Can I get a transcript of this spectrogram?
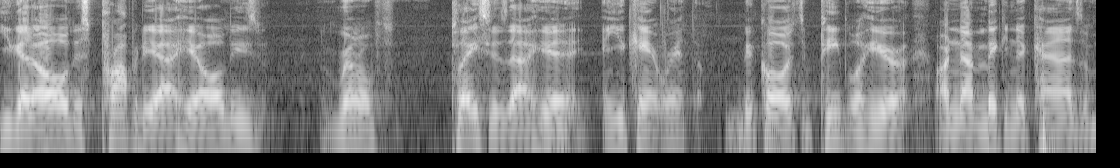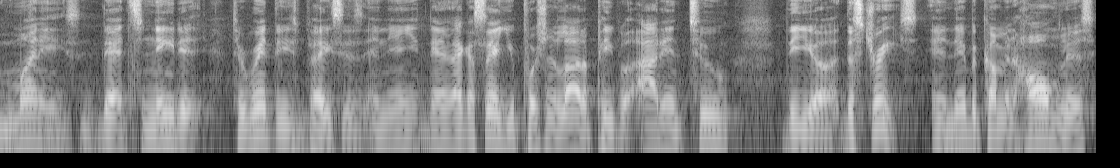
you got all this property out here all these rental places out here mm. and you can't rent them because the people here are not making the kinds of monies mm-hmm. that's needed to rent these mm-hmm. places. And then, then like i said you're pushing a lot of people out into the uh, the streets and they're becoming homeless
